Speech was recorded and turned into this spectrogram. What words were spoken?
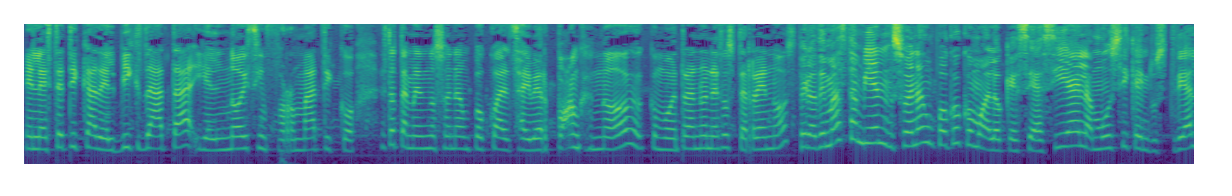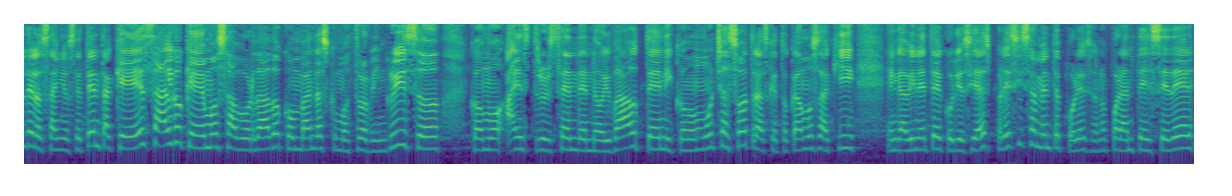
en la estética del Big Data y el noise informático. Esto también nos suena un poco al cyberpunk, ¿no? Como entrando en esos terrenos. Pero además también suena un poco como a lo que se hacía en la música industrial de los años 70, que es algo que hemos abordado con bandas como Throbbing Gristle, como Einstürzende Neubauten y como muchas otras que tocamos aquí en Gabinete de Curiosidades, precisamente por eso, ¿no? Por anteceder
